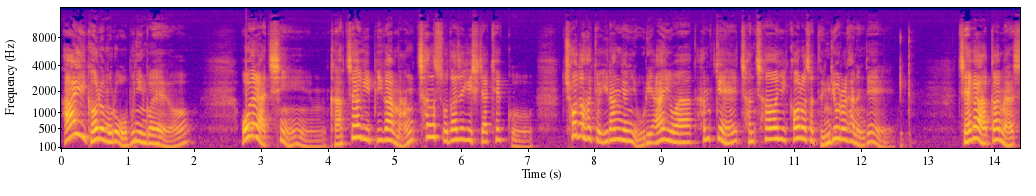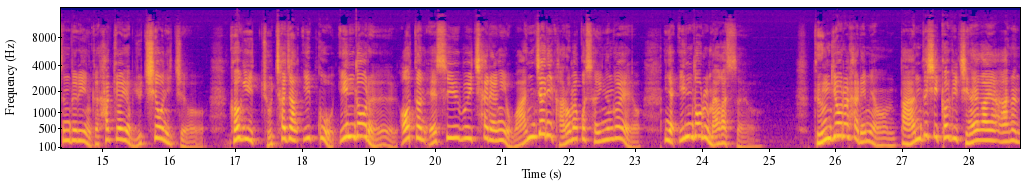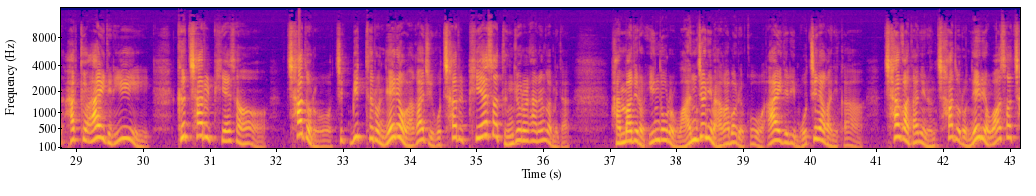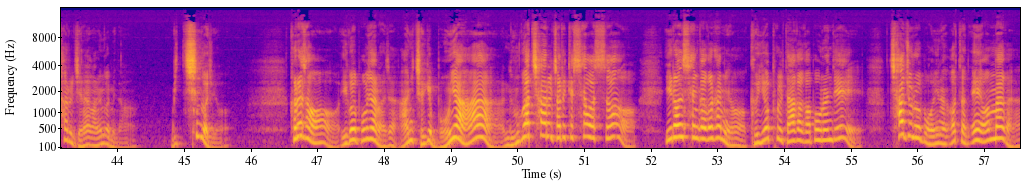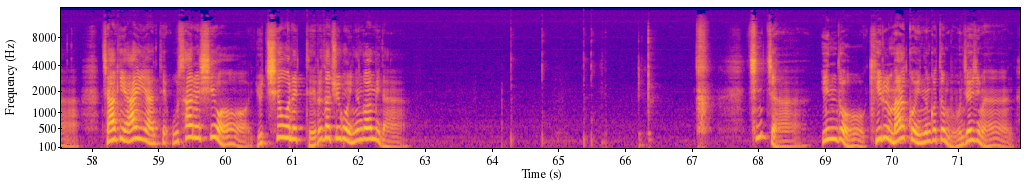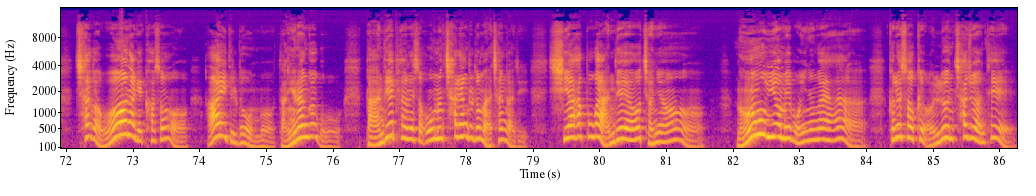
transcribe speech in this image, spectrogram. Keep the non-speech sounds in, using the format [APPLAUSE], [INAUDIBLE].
아이 걸음으로 5분인 거예요. 오늘 아침 갑자기 비가 망창 쏟아지기 시작했고 초등학교 1학년이 우리 아이와 함께 천천히 걸어서 등교를 하는데 제가 아까 말씀드린 그 학교 옆 유치원 있죠. 거기 주차장 입구 인도를 어떤 SUV 차량이 완전히 가로막고 서 있는 거예요. 그냥 인도를 막았어요. 등교를 하려면 반드시 거길 지나가야 하는 학교 아이들이 그 차를 피해서 차도로, 즉 밑으로 내려와 가지고 차를 피해서 등교를 하는 겁니다. 한마디로 인도를 완전히 막아버렸고 아이들이 못 지나가니까 차가 다니는 차도로 내려와서 차를 지나가는 겁니다. 미친 거죠. 그래서 이걸 보자마자 아니 저게 뭐야? 누가 차를 저렇게 세웠어? 이런 생각을 하며 그 옆을 다가가 보는데 차주로 보이는 어떤 애 엄마가 자기 아이한테 우산을 씌워 유치원에 데려다 주고 있는 겁니다. [LAUGHS] 진짜 인도 길을 막고 있는 것도 문제지만 차가 워낙에 커서 아이들도 뭐 당연한 거고 반대편에서 오는 차량들도 마찬가지. 시야 확보가 안 돼요 전혀. 너무 위험해 보이는 거야. 그래서 그 얼른 차주한테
